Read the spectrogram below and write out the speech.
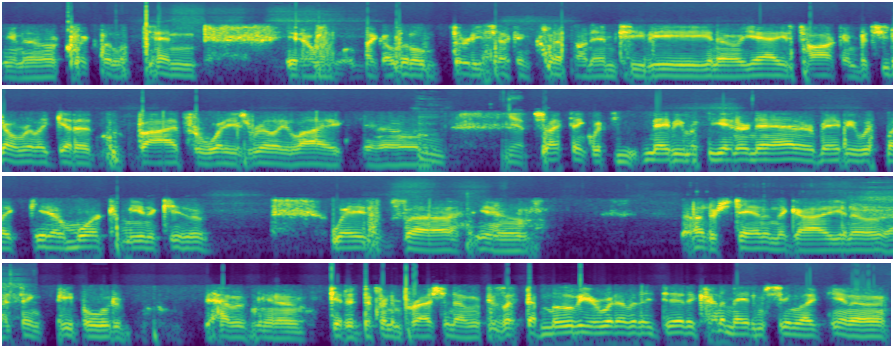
You know, a quick little ten, you know, like a little thirty second clip on MTV. You know, yeah, he's talking, but you don't really get a vibe for what he's really like. You know. Mm. Yep. So I think with maybe with the internet or maybe with like you know more communicative ways of uh, you know understanding the guy, you know, I think people would have a, you know get a different impression of him because like that movie or whatever they did, it kind of made him seem like you know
